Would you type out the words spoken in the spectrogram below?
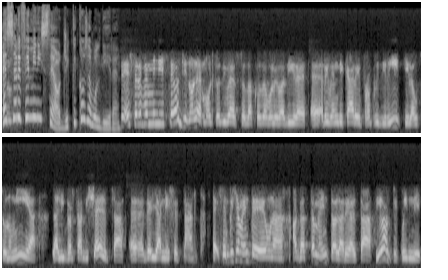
Essere femministe oggi che cosa vuol dire? Essere femministe oggi non è molto diverso da cosa voleva dire eh, rivendicare i propri diritti, l'autonomia, la libertà di scelta eh, degli anni 70. Eh, semplicemente è un adattamento alla realtà di oggi, quindi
